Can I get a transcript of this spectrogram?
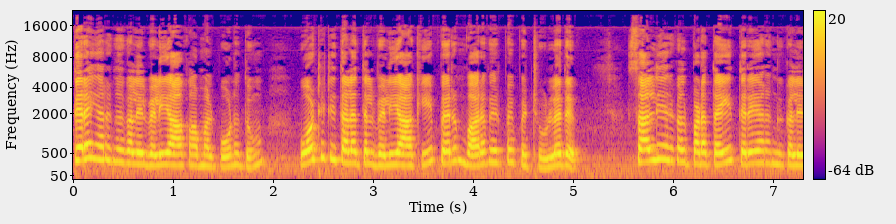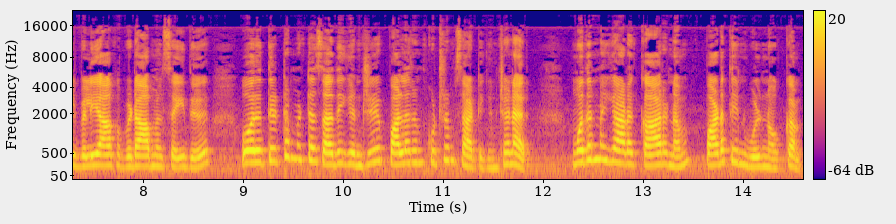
திரையரங்குகளில் வெளியாகாமல் போனதும் ஓடிடி தளத்தில் வெளியாகி பெரும் வரவேற்பை பெற்றுள்ளது. சல்லியர்கள் படத்தை திரையரங்குகளில் வெளியாக விடாமல் செய்து ஒரு திட்டமிட்ட சதி என்று பலரும் குற்றம் சாட்டுகின்றனர். முதன்மையான காரணம் படத்தின் உள்நோக்கம்.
